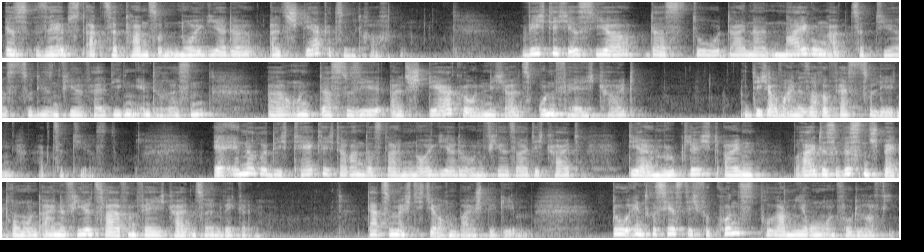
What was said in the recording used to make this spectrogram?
ist Selbstakzeptanz und Neugierde als Stärke zu betrachten. Wichtig ist hier, dass du deine Neigung akzeptierst zu diesen vielfältigen Interessen und dass du sie als Stärke und nicht als Unfähigkeit, dich auf eine Sache festzulegen, akzeptierst. Erinnere dich täglich daran, dass deine Neugierde und Vielseitigkeit dir ermöglicht, ein breites Wissensspektrum und eine Vielzahl von Fähigkeiten zu entwickeln. Dazu möchte ich dir auch ein Beispiel geben. Du interessierst dich für Kunst, Programmierung und Fotografie.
